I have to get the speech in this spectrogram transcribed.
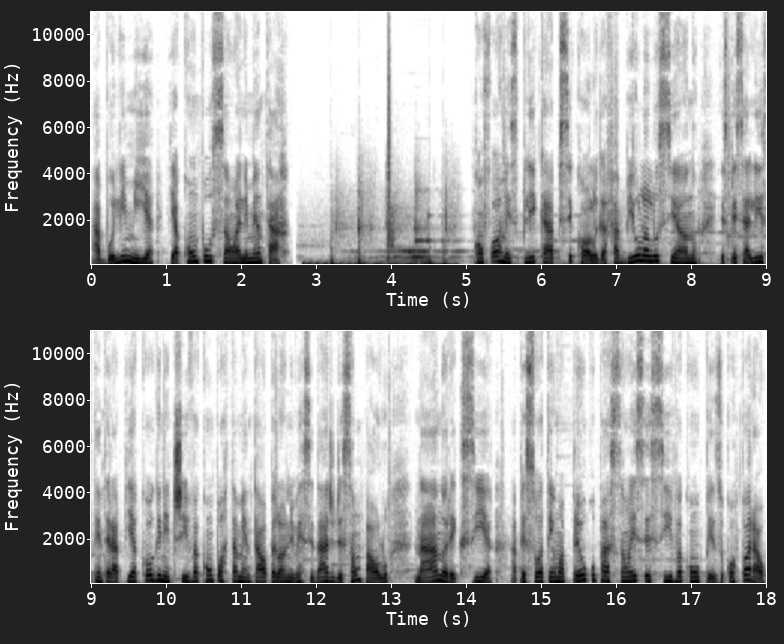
a bulimia e a compulsão alimentar. Conforme explica a psicóloga Fabiola Luciano, especialista em terapia cognitiva comportamental pela Universidade de São Paulo, na anorexia, a pessoa tem uma preocupação excessiva com o peso corporal,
